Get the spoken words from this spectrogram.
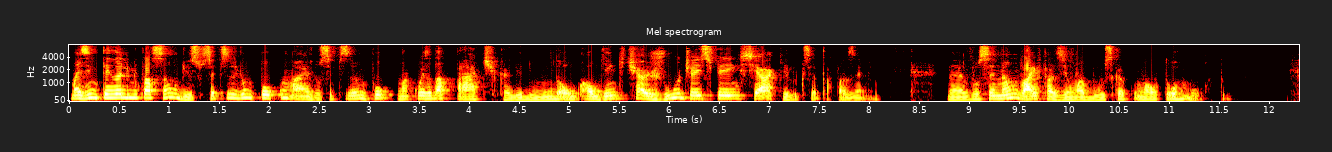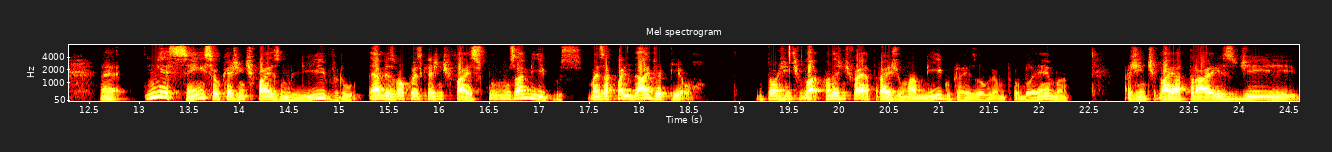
Mas entenda a limitação disso. Você precisa de um pouco mais. Você precisa de um pouco, uma coisa da prática ali do mundo, alguém que te ajude a experienciar aquilo que você está fazendo. Né? Você não vai fazer uma busca com um autor morto. É, em essência, o que a gente faz no livro é a mesma coisa que a gente faz com os amigos, mas a qualidade é pior. Então a gente vai, quando a gente vai atrás de um amigo para resolver um problema, a gente vai atrás de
